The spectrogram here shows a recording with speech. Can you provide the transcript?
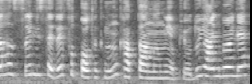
Dahası lisede futbol takımının kaptanlığını yapıyordu. Yani böyle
